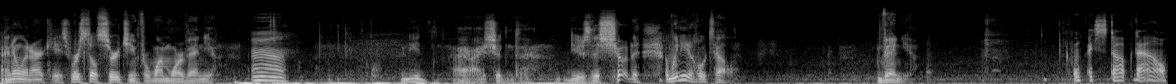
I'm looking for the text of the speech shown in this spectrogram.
I know in our case, we're still searching for one more venue. We need, I, I shouldn't uh, use this show to, we need a hotel venue. Why stop now?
